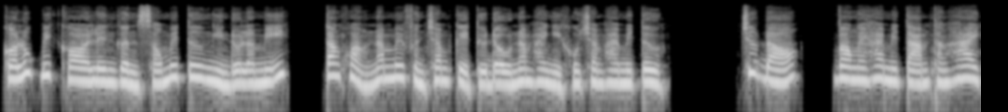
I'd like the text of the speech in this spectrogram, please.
có lúc Bitcoin lên gần 64.000 đô la Mỹ, tăng khoảng 50% kể từ đầu năm 2024. Trước đó, vào ngày 28 tháng 2,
